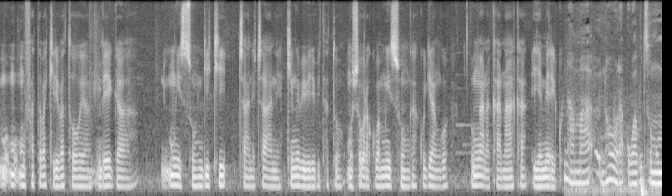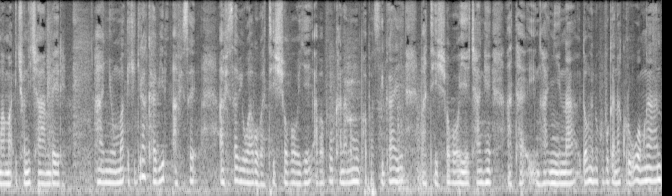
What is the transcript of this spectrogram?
mu- mu- mufata bakiri batoya mbega mwisunga iki? Cyane cyane kimwe bibiri bitatu mushobora kuba mwisunga kugira ngo umwana kanaka yemererwe. Nama ntora uwabuze umumama icyo ni mbere. Hanyuma ikigira kabiri afise afise abiwabo batishoboye abavukana n'umupapa asigaye batishoboye canke nka nyina donke no kuvugana kuri uwo mwana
